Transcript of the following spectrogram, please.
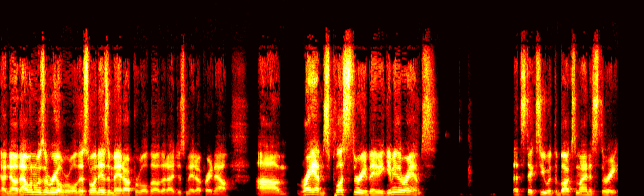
Uh, no, that one was a real rule. This one is a made up rule though that I just made up right now. Um, Rams plus three, baby. Give me the Rams. That sticks you with the Bucks minus three.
